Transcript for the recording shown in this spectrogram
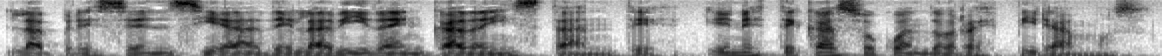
la presencia de la vida en cada instante, en este caso cuando respiramos.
